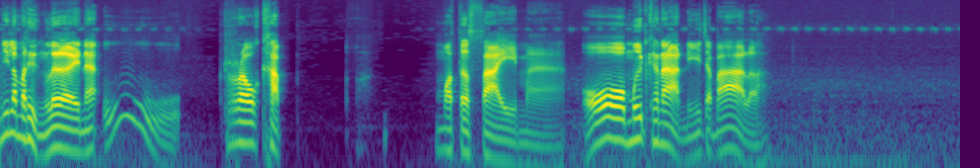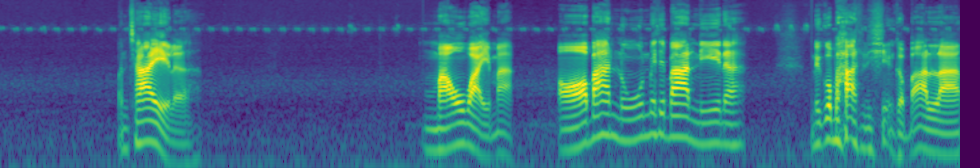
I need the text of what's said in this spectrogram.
นี่เรามาถึงเลยนะ อู้ เราขับ มอเตอร์ไซค์มา โอ้ มืดขนาดนี้จะบ้าเหรอ มันใช่เหรอ เมาส์ไวมาก อ๋อ บ้านนู้นไม่ใช่บ้านนี้นะ นึกว่าบ้านนี้กับบ้านล้าง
